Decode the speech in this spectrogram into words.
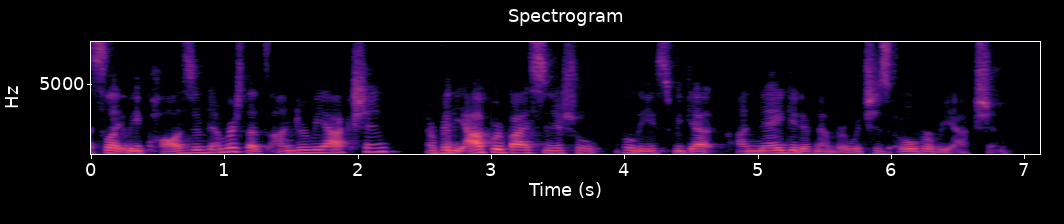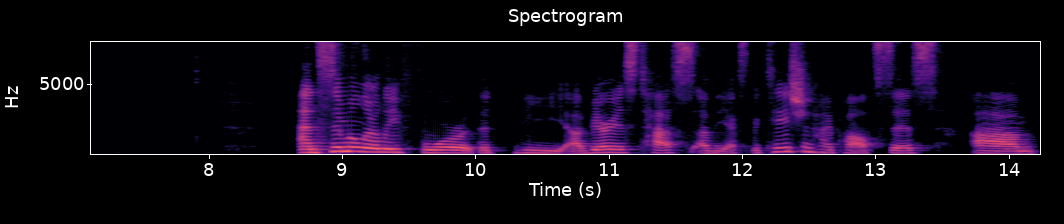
a slightly positive number, so that's underreaction. And for the upward biased initial beliefs, we get a negative number, which is overreaction. And similarly for the, the uh, various tests of the expectation hypothesis, um,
